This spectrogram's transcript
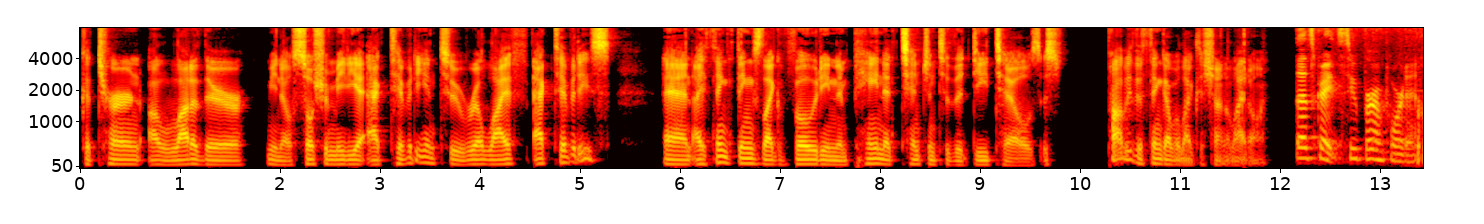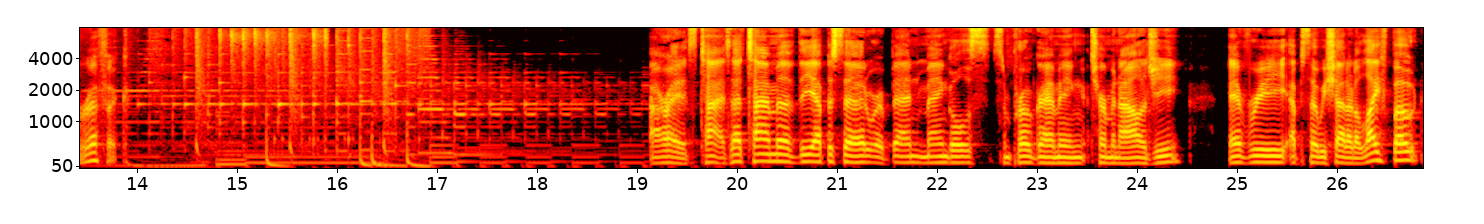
could turn a lot of their, you know, social media activity into real life activities. And I think things like voting and paying attention to the details is probably the thing I would like to shine a light on. That's great. Super important. Terrific. All right, it's time. It's that time of the episode where Ben mangles some programming terminology. Every episode, we shout out a lifeboat.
